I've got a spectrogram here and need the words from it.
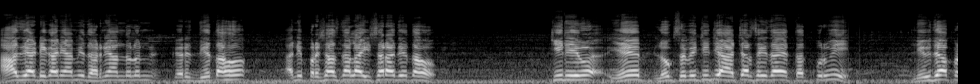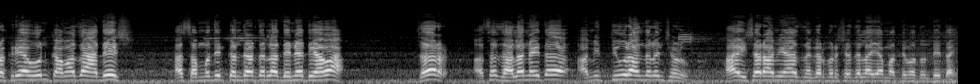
आज या ठिकाणी आम्ही धरणे आंदोलन करीत देत आहोत आणि प्रशासनाला इशारा देत आहोत की निव हे लोकसभेची जी आचारसंहिता आहे तत्पूर्वी निविदा प्रक्रिया होऊन कामाचा आदेश हा संबंधित कंत्राटदाराला देण्यात यावा. जर असं झालं नाही तर आम्ही तीव्र आंदोलन छेडू. हा इशारा आम्ही आज नगर परिषदेला या माध्यमातून देत आहे.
